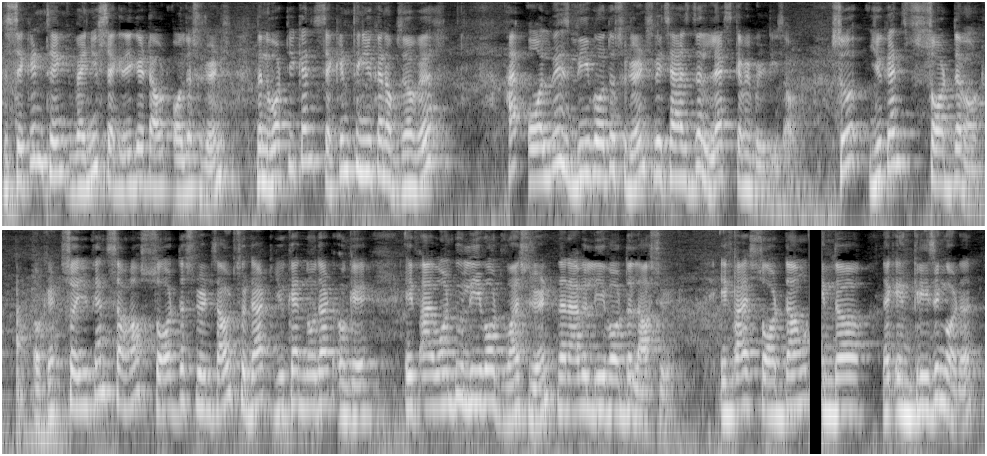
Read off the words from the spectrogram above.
The second thing when you segregate out all the students then what you can second thing you can observe is I always leave out the students which has the less capabilities out. So you can sort them out. Okay. So you can somehow sort the students out so that you can know that okay, if I want to leave out one student, then I will leave out the last student. If I sort down in the like increasing order,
